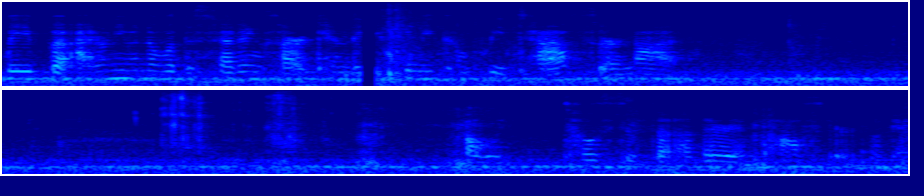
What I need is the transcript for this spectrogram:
Wait, but I don't even know what the settings are. Can they see me complete tasks or not? Oh, Toast is the other imposter. Okay.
